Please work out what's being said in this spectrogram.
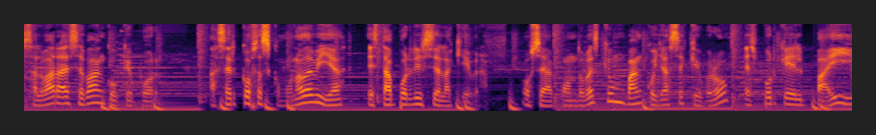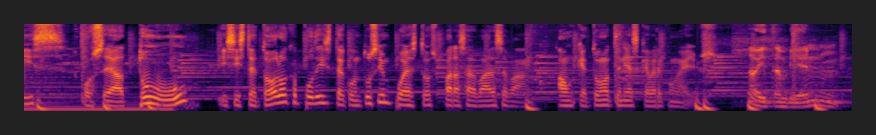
salvar a ese banco que por hacer cosas como no debía, está por irse a la quiebra. O sea, cuando ves que un banco ya se quebró, es porque el país, o sea, tú, hiciste todo lo que pudiste con tus impuestos para salvar ese banco, aunque tú no tenías que ver con ellos. No, y también,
